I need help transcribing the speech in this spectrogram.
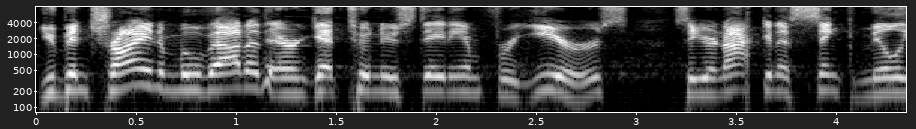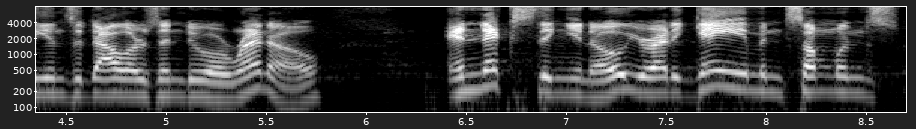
You've been trying to move out of there and get to a new stadium for years, so you're not going to sink millions of dollars into a reno. And next thing you know, you're at a game and someone's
